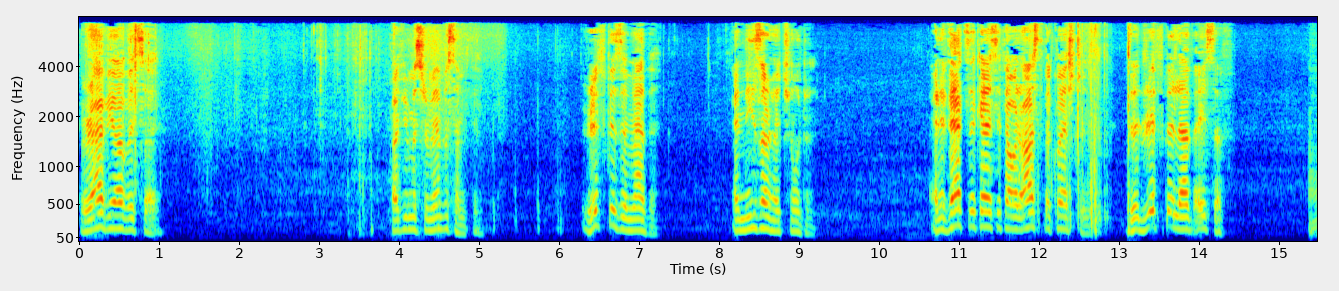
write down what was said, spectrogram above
Rav Yavisai. But we must remember something. Rivka is a mother and these are her children. And if that's the case, if I would ask the question, did Rivka love? Uh-huh.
